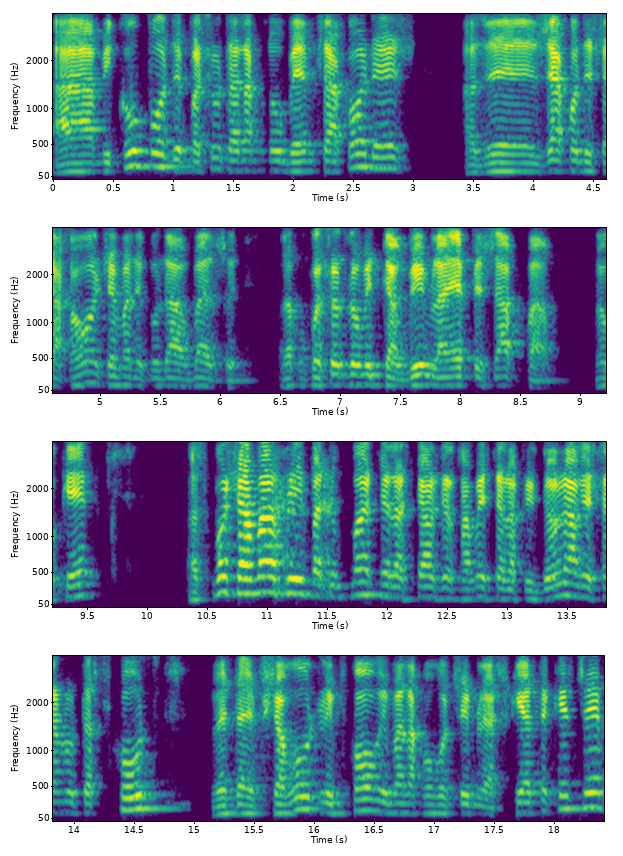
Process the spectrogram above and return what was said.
המיקום פה זה פשוט אנחנו באמצע החודש, אז זה, זה החודש האחרון, 7.14. אנחנו פשוט לא מתקרבים לאפס אף פעם, אוקיי? אז כמו שאמרתי, בדוגמה של השקעה של 5,000 דולר, יש לנו את הזכות ואת האפשרות לבחור אם אנחנו רוצים להשקיע את הכסף,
